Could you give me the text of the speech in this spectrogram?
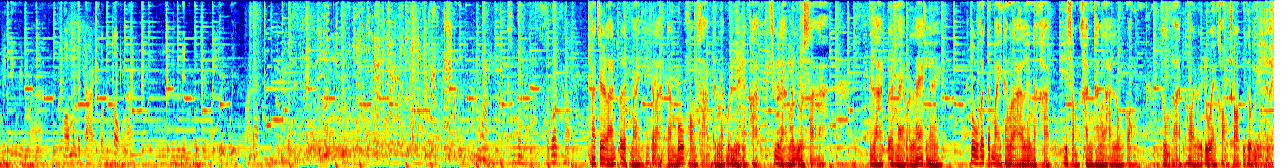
วันนี้พี่กวินมาพร้อมบรรยากาศฝนตกนะนี่เครื่องบินเครื่องบินอุ้ยอุ้ยฟ้าแลบเข้าขอโทษครับ มาเจอร้านเปิดใหม่ที่ตลาดจัมโบ้ของสามธัญบุรีนะครับ ชื่อร้านว่าโยซาเป็นร้านเปิดใหม่วันแรกเลย ตู้ก็จะใหม่ทั้งร้านเลยนะครับ ที่สำคัญทางร้านลงกล่องกลุ่มอาร์ทอยไว้ด้วยของชอบพี่กวินเลย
